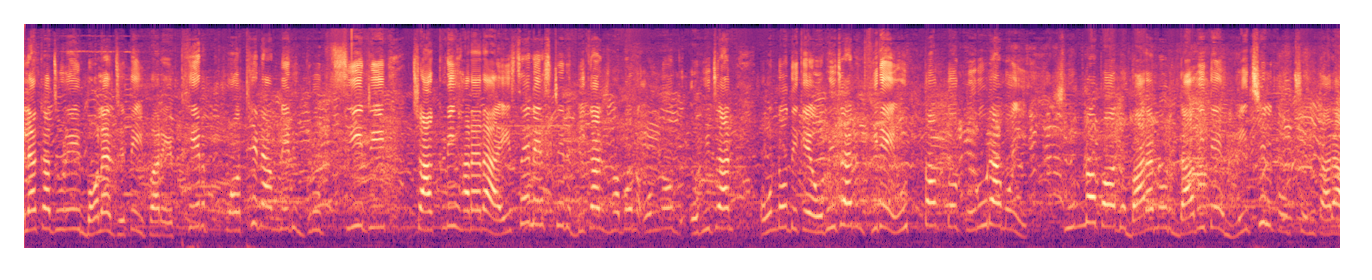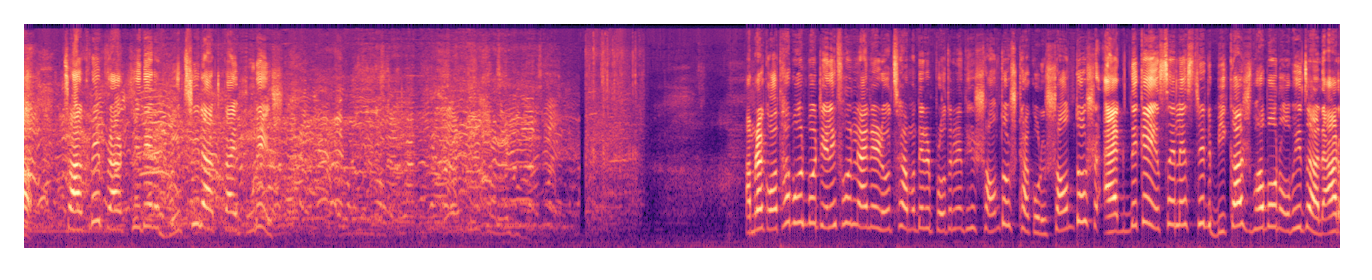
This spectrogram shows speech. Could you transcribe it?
এলাকা জুড়ে বলা যেতেই পারে, ফের পথে নামলেন গ্রুপ সি ডি চাকরি হারারা। এসএলএসটির বিকাশ ভবন অন্য অভিযান, অন্যদিকে অভিযান ঘিরে উত্তপ্ত করুণাময়ী। শূন্য পদ বাড়ানোর দাবিতে মিছিল করছেন তারা। চাকরি প্রার্থীদের মিছিল আটকায় পুলিশ। আমরা কথা বলব টেলিফোন লাইনে রয়েছে আমাদের প্রতিনিধি সন্তোষ ঠাকুর। সন্তোষ, একদিকে এসএলএসটির বিকাশ ভবন অভিযান আর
